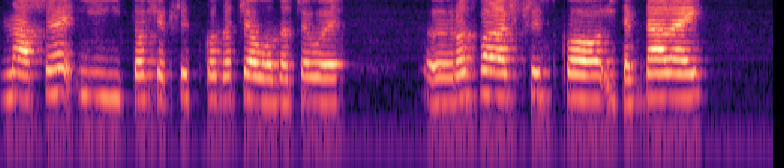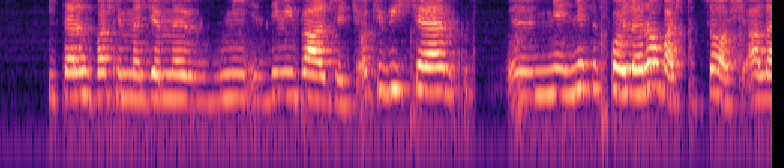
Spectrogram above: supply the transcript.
nasze i to się wszystko zaczęło, zaczęły y, rozwalać wszystko i tak dalej. I teraz właśnie będziemy z, mi, z nimi walczyć. Oczywiście y, nie, nie chcę spoilerować czy coś, ale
